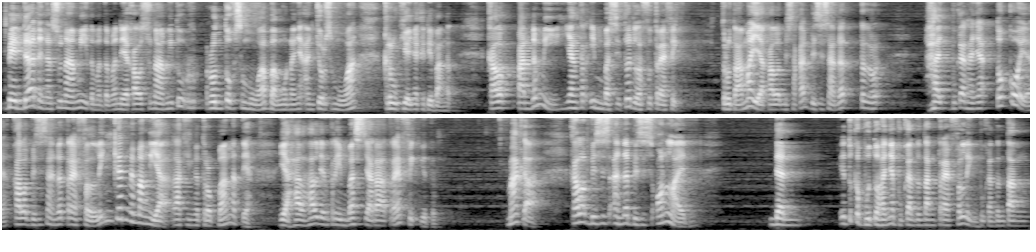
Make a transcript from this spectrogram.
beda dengan tsunami teman-teman. Ya kalau tsunami itu runtuh semua bangunannya hancur semua kerugiannya gede banget. Kalau pandemi yang terimbas itu adalah food traffic. Terutama ya kalau misalkan bisnis anda ter, bukan hanya toko ya kalau bisnis anda traveling kan memang ya lagi ngedrop banget ya. Ya hal-hal yang terimbas secara traffic gitu. Maka kalau bisnis anda bisnis online dan itu kebutuhannya bukan tentang traveling bukan tentang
